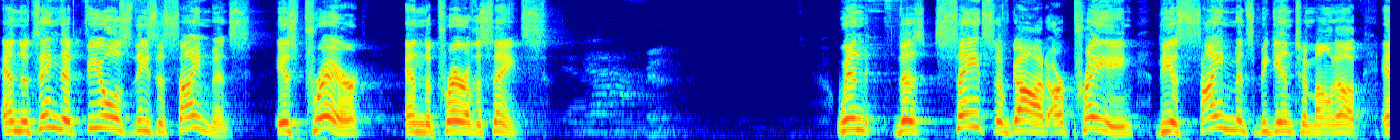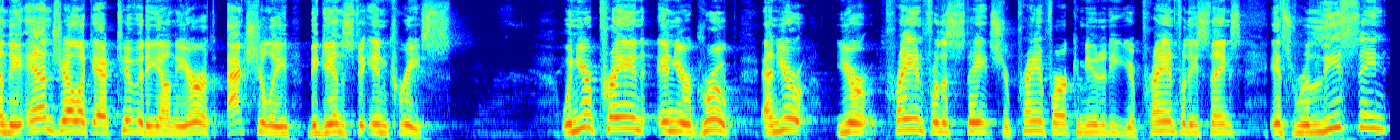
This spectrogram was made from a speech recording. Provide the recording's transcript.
And the thing that fuels these assignments is prayer and the prayer of the saints. When the saints of God are praying, the assignments begin to mount up, and the angelic activity on the earth actually begins to increase. When you're praying in your group and you're you're praying for the states, you're praying for our community, you're praying for these things, it's releasing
